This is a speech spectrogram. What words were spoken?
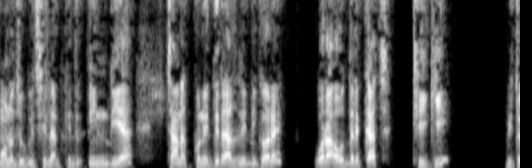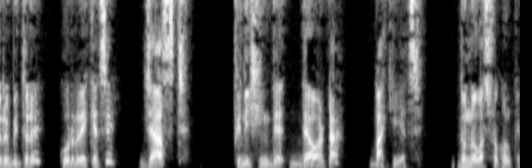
মনোযোগী ছিলাম, কিন্তু ইন্ডিয়া চাণক্যনীতি রাজনীতি করে, ওরা ওদের কাজ ঠিকই ভিতরে ভিতরে করে রেখেছে জাস্ট ফিনিশিং দেওয়াটা বাকি আছে ধন্যবাদ সকলকে।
